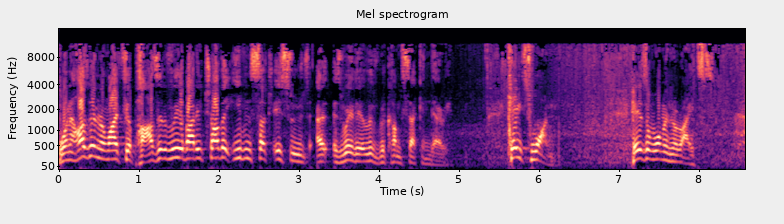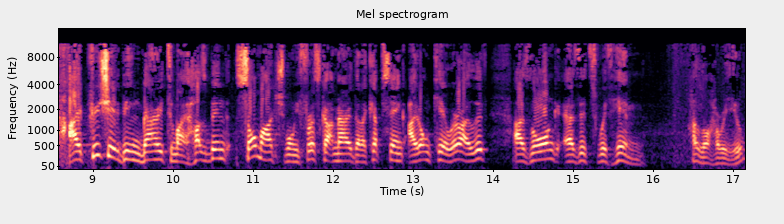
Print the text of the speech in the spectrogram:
When a husband and wife feel positively about each other, even such issues as where they live become secondary. Case one. Here's a woman who writes, I appreciated being married to my husband so much when we first got married that I kept saying, I don't care where I live as long as it's with him. Hello, how are you?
